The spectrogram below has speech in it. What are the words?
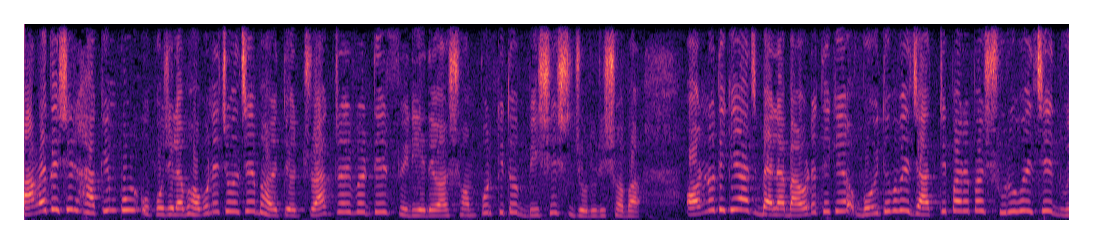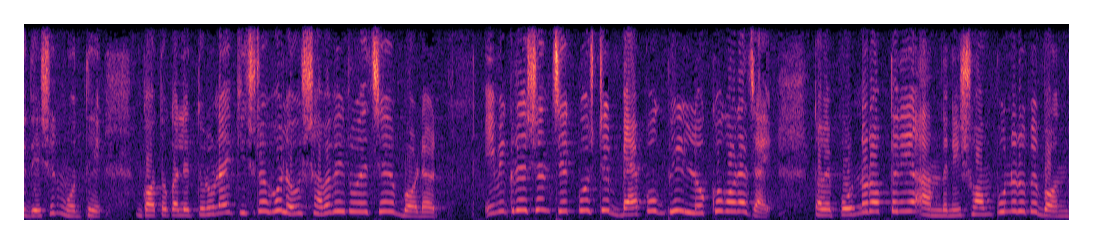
বাংলাদেশের হাকিমপুর উপজেলা ভবনে চলছে ভারতীয় ট্রাক ড্রাইভারদের ফিরিয়ে দেওয়া সম্পর্কিত বিশেষ জরুরি সভা। অন্যদিকে আজ বেলা বারোটা থেকে বৈধভাবে যাত্রী পারাপার শুরু হয়েছে দুই দেশের মধ্যে। গতকালের তুলনায় কিছুটা হলেও স্বাভাবিক রয়েছে বর্ডার। ইমিগ্রেশন চেকপোস্টে ব্যাপক ভিড় লক্ষ্য করা যায় তবে পণ্য রপ্তানি আমদানি সম্পূর্ণরূপে বন্ধ।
